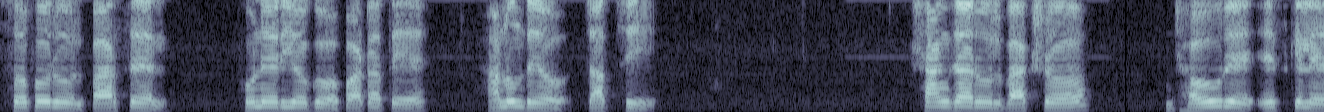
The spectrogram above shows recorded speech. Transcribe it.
সফরুল পার্সেল। ফোনের ইয়োগ পাঠাতে আনন্দেও চাচ্ছি। সাংজারুল বাক্স ঝৌরে স্কেলে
